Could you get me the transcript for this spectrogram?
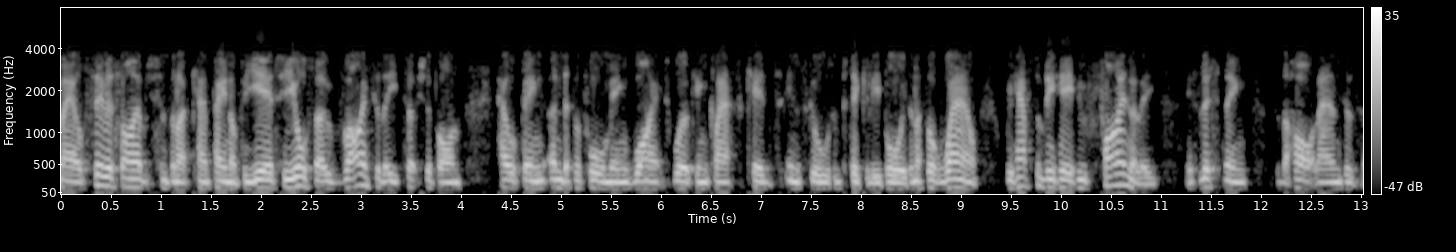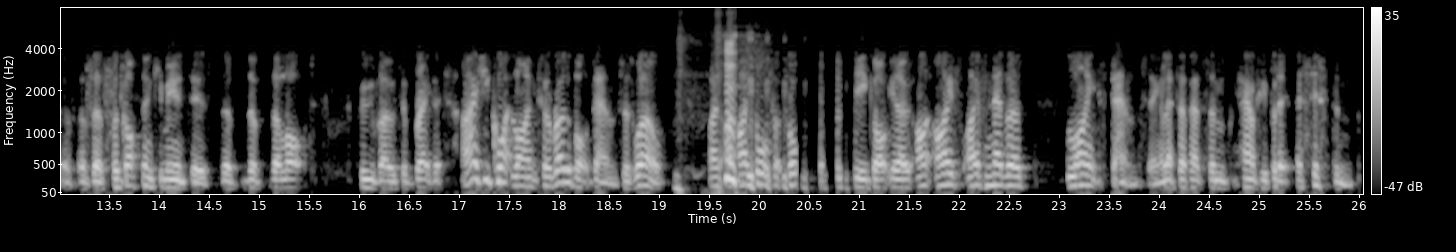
male suicide, which is something I've campaigned on for years. She also vitally touched upon helping underperforming white working class kids in schools, and particularly boys. And I thought, wow, we have somebody here who finally is listening to the heartlands of, of, of the forgotten communities, the, the, the lot who voted Brexit. I actually quite liked her robot dance as well. I, I, I thought that she got, you know, I, I've, I've never liked dancing unless I've had some, how do you put it, assistance.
